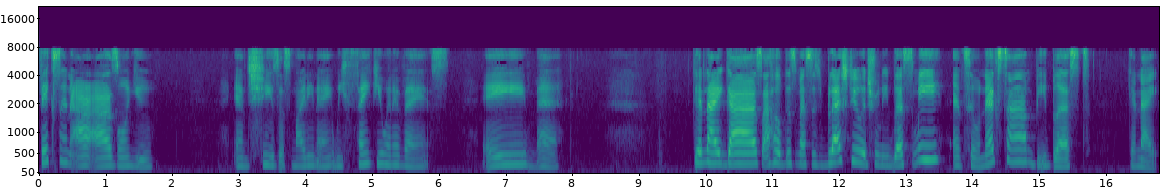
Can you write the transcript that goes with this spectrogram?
fixing our eyes on you. In Jesus' mighty name, we thank you in advance. Amen. Good night, guys. I hope this message blessed you. It truly blessed me. Until next time, be blessed. Good night.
